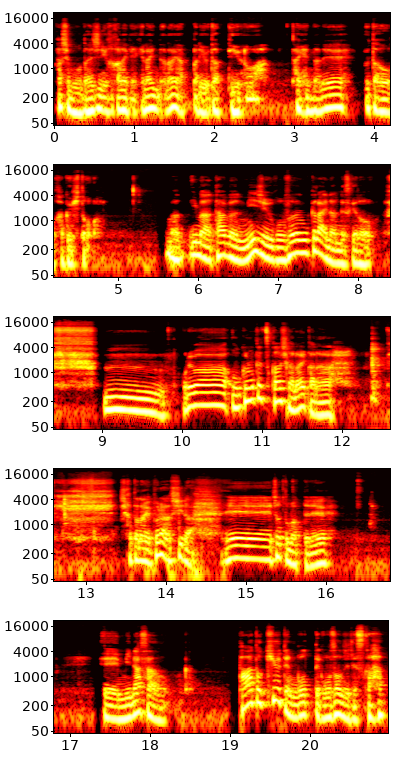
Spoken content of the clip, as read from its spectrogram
歌詞も大事に書かなきゃいけないんだな、やっぱり歌っていうのは。大変だね。歌を書く人。まあ、今多分25分くらいなんですけど、うーん、俺は奥の手使うしかないかな。仕方ない。プラン C だ。えー、ちょっと待ってね。えー、皆さん、パート9.5ってご存知ですか？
